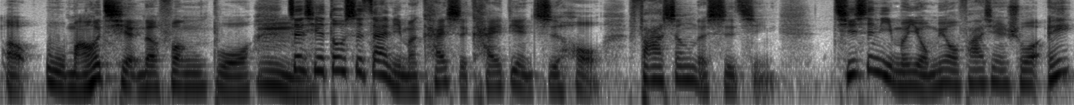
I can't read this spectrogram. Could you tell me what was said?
呃，五毛钱的风波，嗯，这些都是在你们。开始开店之后发生的事情，其实你们有没有发现说，哎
